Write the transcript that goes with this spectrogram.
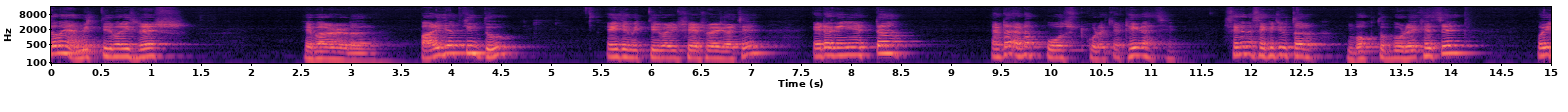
তবে হ্যাঁ মৃত্যুর বাড়ি শেষ এবার পারিজাত কিন্তু এই যে মৃত্যুর বাড়ি শেষ হয়ে গেছে, এটাকে নিয়ে একটা একটা একটা পোস্ট করেছে, ঠিক আছে? সেখানে সে কিছু তার বক্তব্য রেখেছে, ওই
